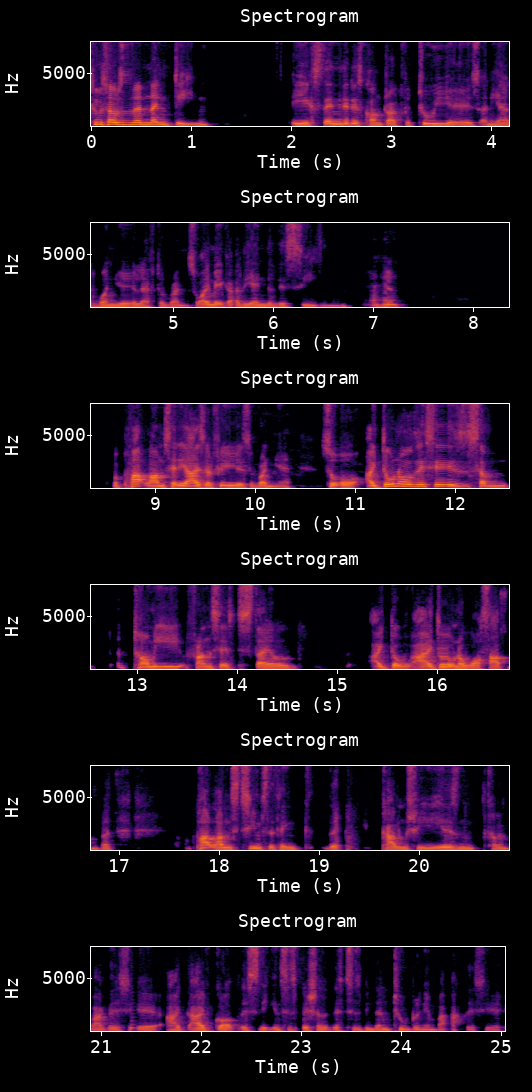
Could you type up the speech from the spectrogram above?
2019, he extended his contract for two years and he had one year left to run. So I make at the end of this season. Mhm. But Pat Lam said he has got a few years to run yet. So I don't know if this is some Tommy Francis style. I don't I don't know what's happened, but Pat Lam seems to think that Callum Sheedy isn't coming back this year. I, I've got this sneaking suspicion that this has been done to bring him back this year.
